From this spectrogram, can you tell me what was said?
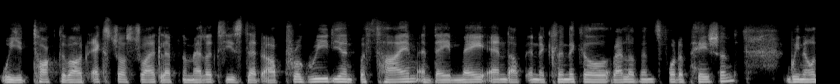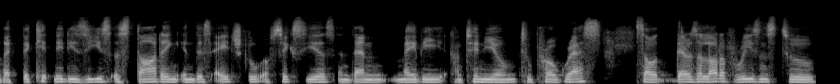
We talked about extra extrastriatal abnormalities that are progredient with time and they may end up in a clinical relevance for the patient. We know that the kidney disease is starting in this age group of six years and then maybe continuing to progress. So there's a lot of reasons to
